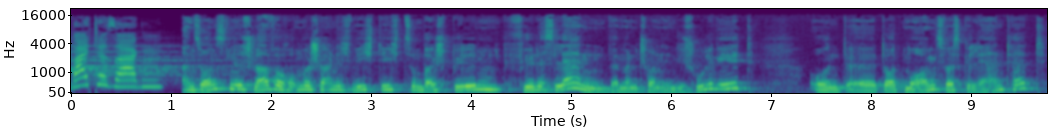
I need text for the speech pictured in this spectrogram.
Weiter sagen. Ansonsten ist Schlaf auch unwahrscheinlich wichtig, zum Beispiel für das Lernen. Wenn man schon in die Schule geht und äh, dort morgens was gelernt hat,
